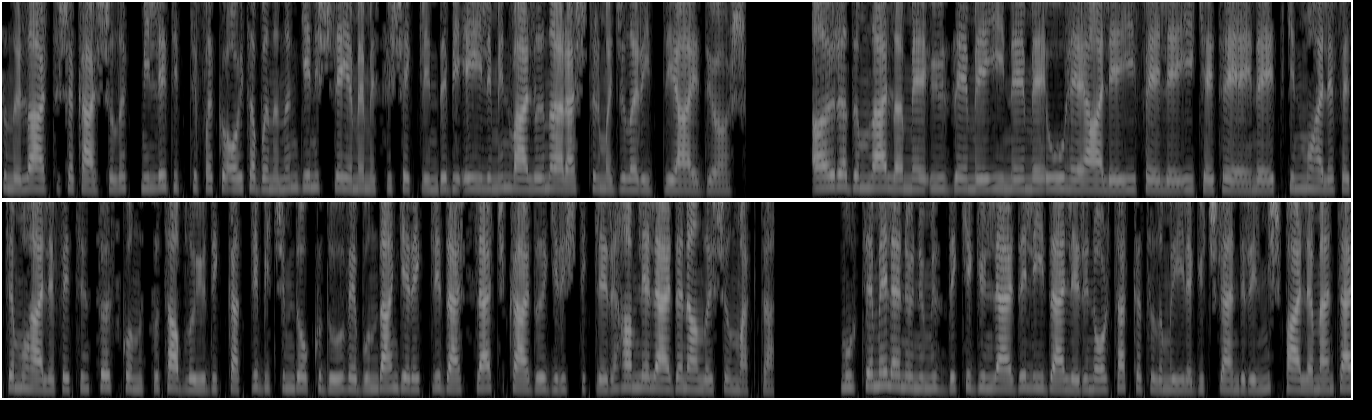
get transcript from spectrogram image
sınırlı artışa karşılık, Millet İttifakı oy tabanının genişleyememesi şeklinde bir eğilimin varlığını araştırmacılar iddia ediyor ediyor. Ağır adımlarla MÜZMİNMUHALİFLİKTEN etkin muhalefete muhalefetin söz konusu tabloyu dikkatli biçimde okuduğu ve bundan gerekli dersler çıkardığı giriştikleri hamlelerden anlaşılmakta. Muhtemelen önümüzdeki günlerde liderlerin ortak katılımıyla güçlendirilmiş parlamenter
